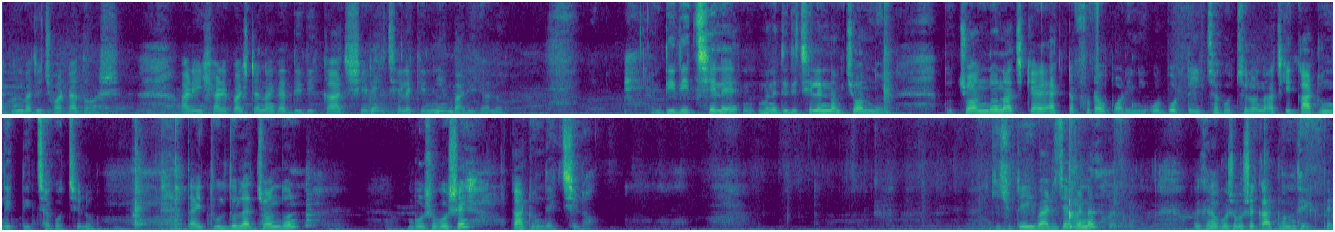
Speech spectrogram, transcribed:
এখন বাজে ছটা দশ। আর এই সাড়ে পাঁচটা নাগাদ দিদি কাজ সেরে ছেলেকে নিয়ে বাড়ি গেল। দিদির ছেলে মানে দিদির ছেলের নাম চন্দন। তো চন্দন আজকে আর একটা ফোঁটাও পড়েনি। ওর পড়তে ইচ্ছা করছিল না। আজকে কার্টুন দেখতে ইচ্ছা করছিল। তাই তুলতুল আর চন্দন বসে বসে কার্টুন দেখছিল। কিছুতেই বাড়ি যাবে না। ওইখানে বসে বসে কার্টুন দেখবে।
